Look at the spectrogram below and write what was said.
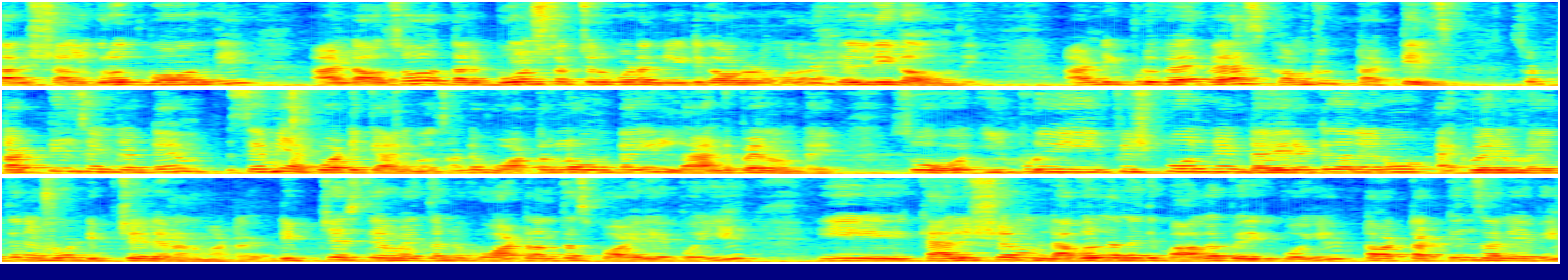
దాని షెల్ గ్రోత్ బాగుంది. అండ్ ఆల్సో దాని బోన్ స్ట్రక్చర్ కూడా నీట్గా ఉండడం వలన హెల్దీగా ఉంది. అండ్ ఇప్పుడు వెరస్ come to turtles so turtles ఏంటంటే సెమీ అక్వాటిక్ యానిమల్స్ అంటే వాటర్లో ఉంటాయి ల్యాండ్ పైన ఉంటాయి. సో ఇప్పుడు ఈ ఫిష్ బోన్ నేను డైరెక్ట్గా నేను అక్వేరియంలో అయితే నేను డిప్ చేయలేను అనమాట డిప్ చేస్తే ఏమైందంటే వాటర్ అంతా స్పాయిల్ అయిపోయి ఈ కాల్షియం లెవెల్ అనేది బాగా పెరిగిపోయి టట్టిల్స్ అనేవి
